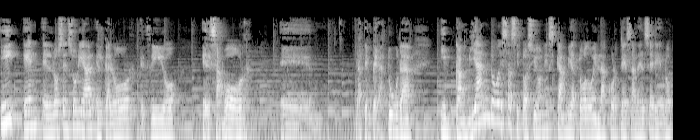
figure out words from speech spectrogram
Y en, lo sensorial, el calor, el frío, el sabor, la temperatura, y cambiando esas situaciones cambia todo en la corteza del cerebro,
